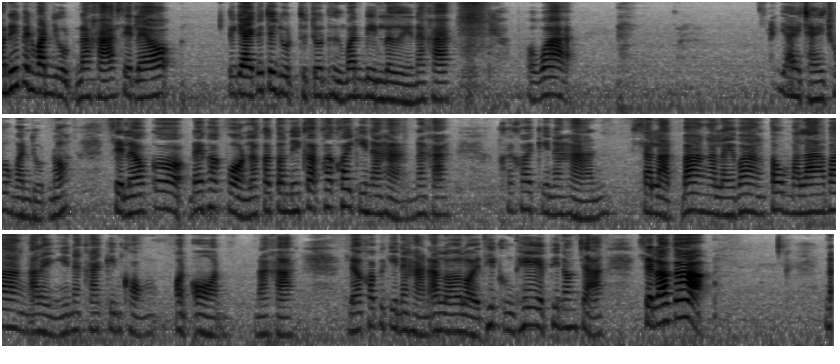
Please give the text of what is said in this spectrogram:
วันนี้เป็นวันหยุดนะคะ เสร็จแล้ว ยายก็จะหยุดจนถึงวันบินเลยนะคะ เพราะว่ายายใช้ช่วงวันหยุดเนาะ เสร็จแล้วก็ได้พักผ่อนแล้วก็ตอนนี้ก็ค่อย ๆ กินอาหารนะคะ ค่อยๆกินอาหารสลัดบ้างอะไรบ้าง ต้มมะระบ้างอะไรอย่างนี้นะคะ กินของอ่อนๆนะคะ แล้วเข้าไปกินอาหารอร่อยๆที่กรุงเทพพี่น้องจ๋า เสร็จแล้วก็ไหน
